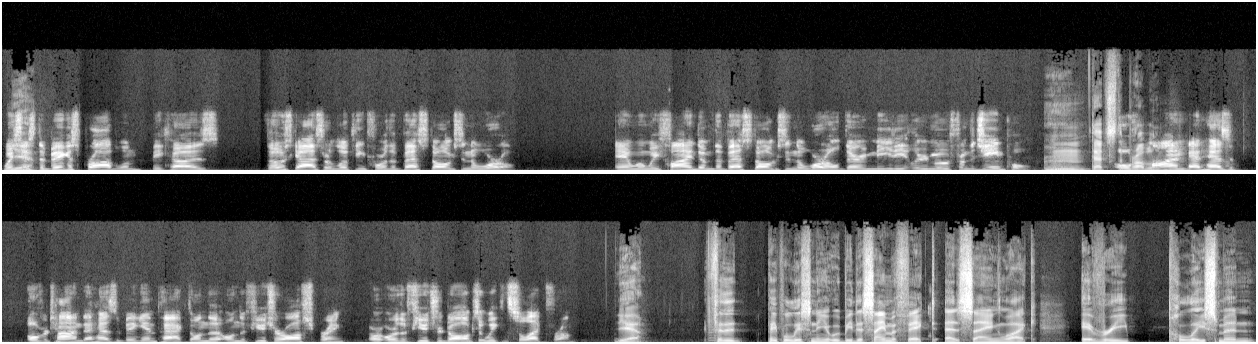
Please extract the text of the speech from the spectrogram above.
which Yeah. is the biggest problem because those guys are looking for the best dogs in the world. And when we find them, the best dogs in the world, they're immediately removed from the gene pool. Mm, that's the over problem. time, that has over time that has a big impact on the on the future offspring or, or the future dogs that we can select from. Yeah. For the people listening, it would be the same effect as saying like every policeman,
